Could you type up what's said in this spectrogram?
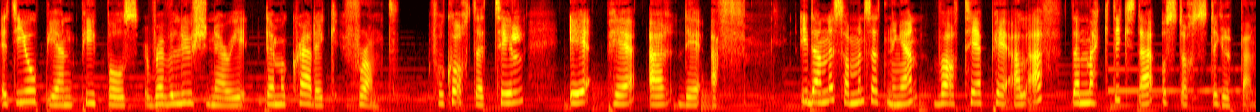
Ethiopian People's Revolutionary Democratic Front, forkortet til EPRDF. I denne sammensetningen var TPLF den mektigste og største gruppen.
